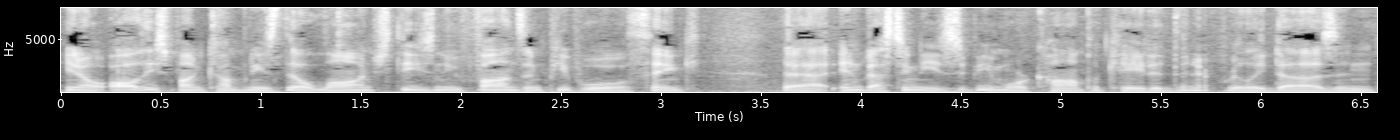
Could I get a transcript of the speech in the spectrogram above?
you know all these fund companies they'll launch these new funds and people will think that investing needs to be more complicated than it really does, and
